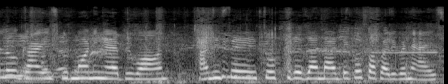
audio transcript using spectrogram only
Hello guys good morning everyone हामी चाहिँ चोकतिर जान आँटेको सफारी पनि आएछ।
